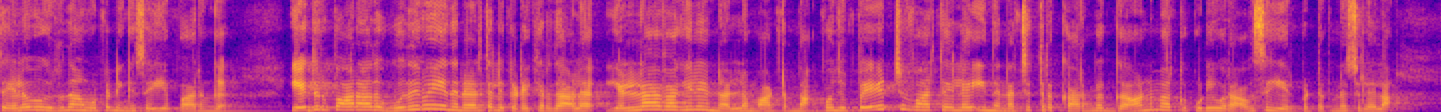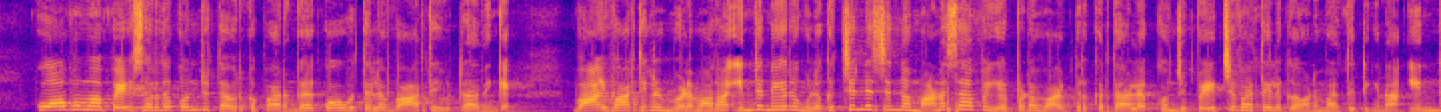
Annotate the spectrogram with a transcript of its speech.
செலவு இருந்தால் மட்டும் நீங்கள் செய்ய பாருங்கள் எதிர்பாராத உதவி இந்த நேரத்தில் கிடைக்கிறதால எல்லா வகையிலையும் நல்ல மாற்றம் தான். கொஞ்சம் பேச்சுவார்த்தையில் இந்த நட்சத்திரக்காரங்க கவனமாக இருக்கக்கூடிய ஒரு அவசியம் ஏற்பட்டுக்குன்னு சொல்லலாம். கோபமாக பேசுகிறத கொஞ்சம் தவிர்க்க பாருங்கள் கோபத்தில் வார்த்தை விட்டுறாதீங்க. வாய் வார்த்தைகள் மூலமாக தான் இந்த நேரம் உங்களுக்கு சின்ன சின்ன மனசாப்பை ஏற்பட வாய்ப்பு இருக்கிறதால கொஞ்சம் பேச்சுவார்த்தையில் கவனமாக இருந்துக்கிட்டிங்கன்னா எந்த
